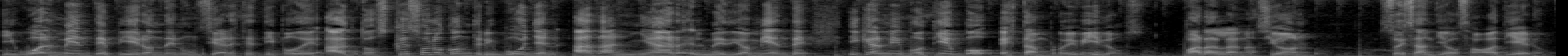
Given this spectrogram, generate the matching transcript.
Igualmente pidieron denunciar este tipo de actos que solo contribuyen a dañar el medio ambiente y que al mismo tiempo están prohibidos. Para la Nación, soy Santiago Sabatiero.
